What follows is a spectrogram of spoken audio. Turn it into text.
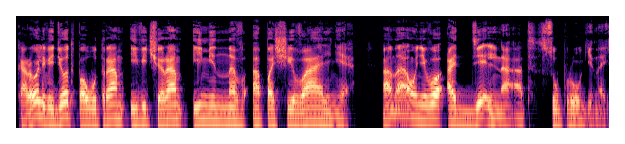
король ведет по утрам и вечерам именно в опочивальне. Она у него отдельно от супругиной.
